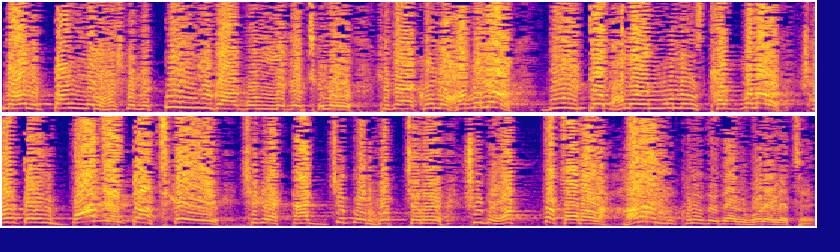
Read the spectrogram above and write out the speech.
নাহলে টাঙ্গল হাসপাতালে কোন যুগে আগুন লেগেছিল সেটা এখনও হবে না। দুইটা ভালো অ্যাম্বুলেন্স থাকবে না। সরকারের বাজেট আছে সেটা কার্যকর হচ্ছে না। শুধু অত্যাচার আর হারাম খুনিতে দেশ ভরে গেছে।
